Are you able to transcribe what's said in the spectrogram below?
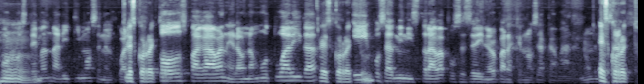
por los temas marítimos en el cual Es correcto. todos pagaban, era una mutualidad Es correcto. y pues se administraba pues ese dinero para que no se acabara, ¿no? es O sea, correcto.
